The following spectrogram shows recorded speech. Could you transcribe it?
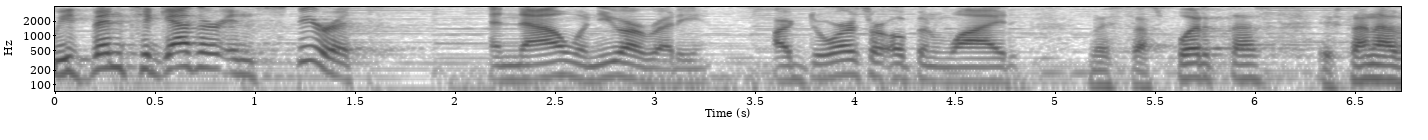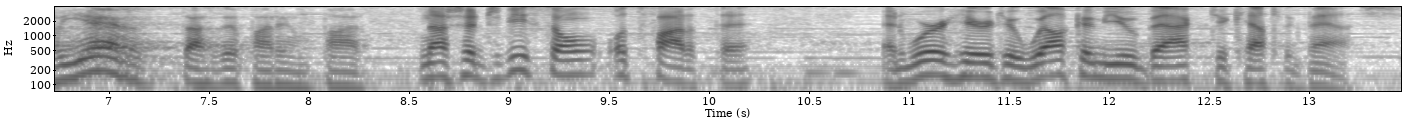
We've been together in spirit. And now, when you are ready, our doors are open wide. Nuestras puertas están abiertas de par en par. Nasze drzwi są otwarte. And we're here to welcome you back to Catholic Mass.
